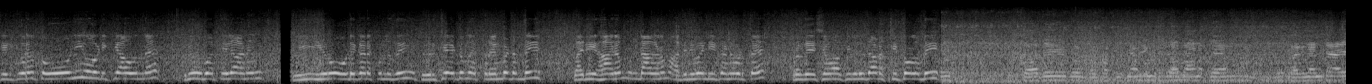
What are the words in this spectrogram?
ശരിക്കും തോണി ഓടിക്കാവുന്ന രൂപത്തിലാണ് ഈ റോഡ് കിടക്കുന്നത്. തീർച്ചയായിട്ടും എത്രയും പെട്ടെന്ന് പരിഹാരം ഉണ്ടാകണം. അതിനു വേണ്ടിയിട്ടാണ് ഇവിടുത്തെ പ്രദേശവാസികൾ ഇത് അടച്ചിട്ടുള്ളത്. പ്രഗ്നന്റായ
